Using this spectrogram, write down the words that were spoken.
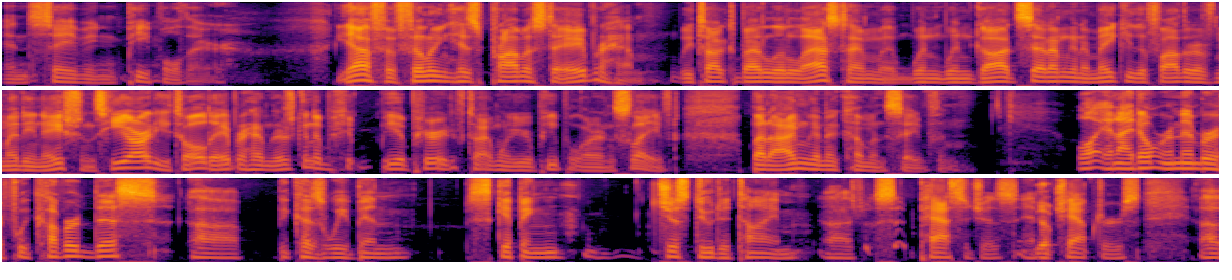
and saving people there. Yeah, fulfilling his promise to Abraham. We talked about it a little last time when when God said, "I'm going to make you the father of many nations." He already told Abraham, "There's going to be a period of time where your people are enslaved, but I'm going to come and save them." Well, and I don't remember if we covered this uh, because we've been skipping just due to time uh, passages and Yep. chapters. Uh,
